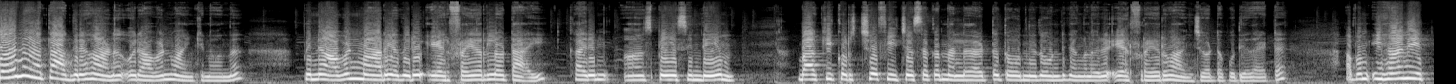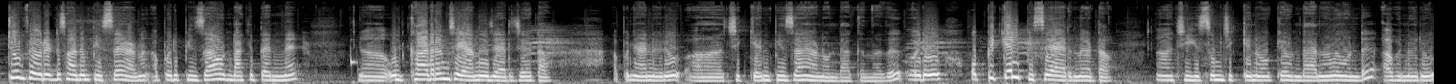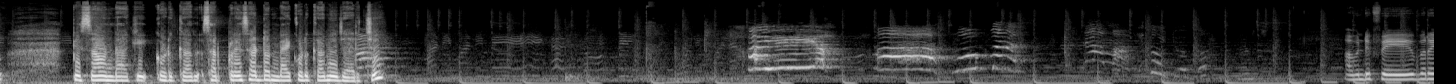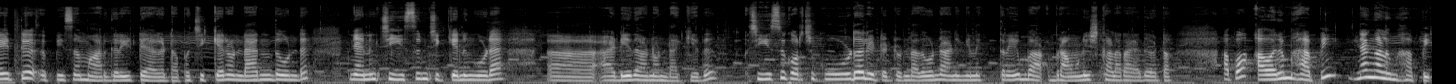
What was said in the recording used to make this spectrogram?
കുറേ നാളത്തെ ആഗ്രഹമാണ് ഒരു അവൺ വാങ്ങിക്കണമെന്ന് പിന്നെ അവൺ മാറി അതൊരു എയർ ഫ്രയറിലോട്ടായി കാര്യം സ്പേസിന്റെയും ബാക്കി കുറച്ച് ഫീച്ചേഴ്സൊക്കെ നല്ലതായിട്ട് തോന്നിയതുകൊണ്ട് ഞങ്ങളൊരു എയർ ഫ്രയർ വാങ്ങിച്ചു കേട്ടോ പുതിയതായിട്ട്. അപ്പം ഇഹാന് ഏറ്റവും ഫേവറേറ്റ് സാധനം പിസ്സയാണ് അപ്പോൾ ഒരു പിസ്സ ഉണ്ടാക്കി തന്നെ ഉദ്ഘാടനം ചെയ്യാമെന്ന് വിചാരിച്ചു കേട്ടോ. അപ്പോൾ ഞാനൊരു ചിക്കൻ പിസ്സയാണ് ഉണ്ടാക്കുന്നത്. ഒരു ഒപ്പിക്കൽ പിസ്സ ആയിരുന്നു കേട്ടോ ചീസും ചിക്കനും ഒക്കെ ഉണ്ടായിരുന്നത് കൊണ്ട് അവനൊരു പിസ്സ ഉണ്ടാക്കി കൊടുക്കാൻ സർപ്രൈസ് ആയിട്ട് ഉണ്ടാക്കി കൊടുക്കാമെന്ന് വിചാരിച്ചു. അവന്റെ ഫേവറേറ്റ് പിസ്സ മാർഗറീട്ടയാണ് കേട്ടോ അപ്പോൾ ചിക്കൻ ഉണ്ടായിരുന്നത് കൊണ്ട് ഞാനും ചീസും ചിക്കനും കൂടെ ആഡ് ചെയ്താണ് ഉണ്ടാക്കിയത്. ചീസ് കുറച്ച് കൂടുതൽ ഇട്ടിട്ടുണ്ട്. അതുകൊണ്ടാണ് ഇങ്ങനെ ഇത്രയും ബ്രൗണിഷ് കളറായത് കേട്ടോ. അപ്പോൾ അവനും ഹാപ്പി ഞങ്ങളും ഹാപ്പി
